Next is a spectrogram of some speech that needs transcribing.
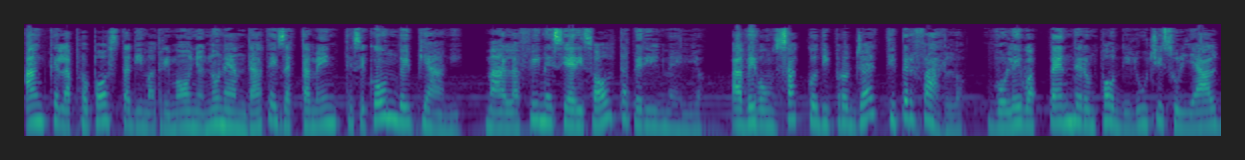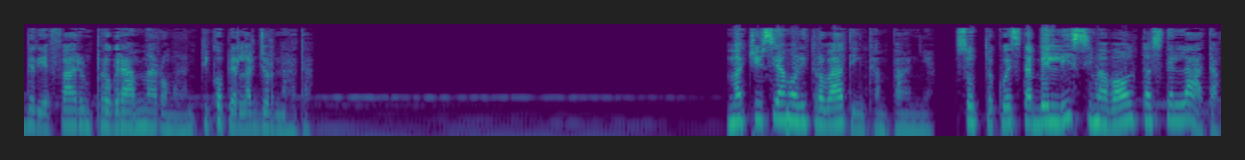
Anche la proposta di matrimonio non è andata esattamente secondo i piani, ma alla fine si è risolta per il meglio. Avevo un sacco di progetti per farlo, volevo appendere un po' di luci sugli alberi e fare un programma romantico per la giornata. Ma ci siamo ritrovati in campagna, sotto questa bellissima volta stellata,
